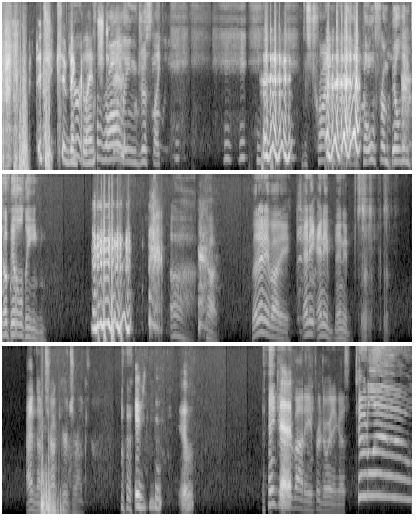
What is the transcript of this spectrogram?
The cheeks have been You're clenched. crawling, just like, just trying to like, go from building to building. Oh god. But anybody, any any any. I'm not drunk. You're drunk. Thank you everybody for joining us. Toodaloo!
